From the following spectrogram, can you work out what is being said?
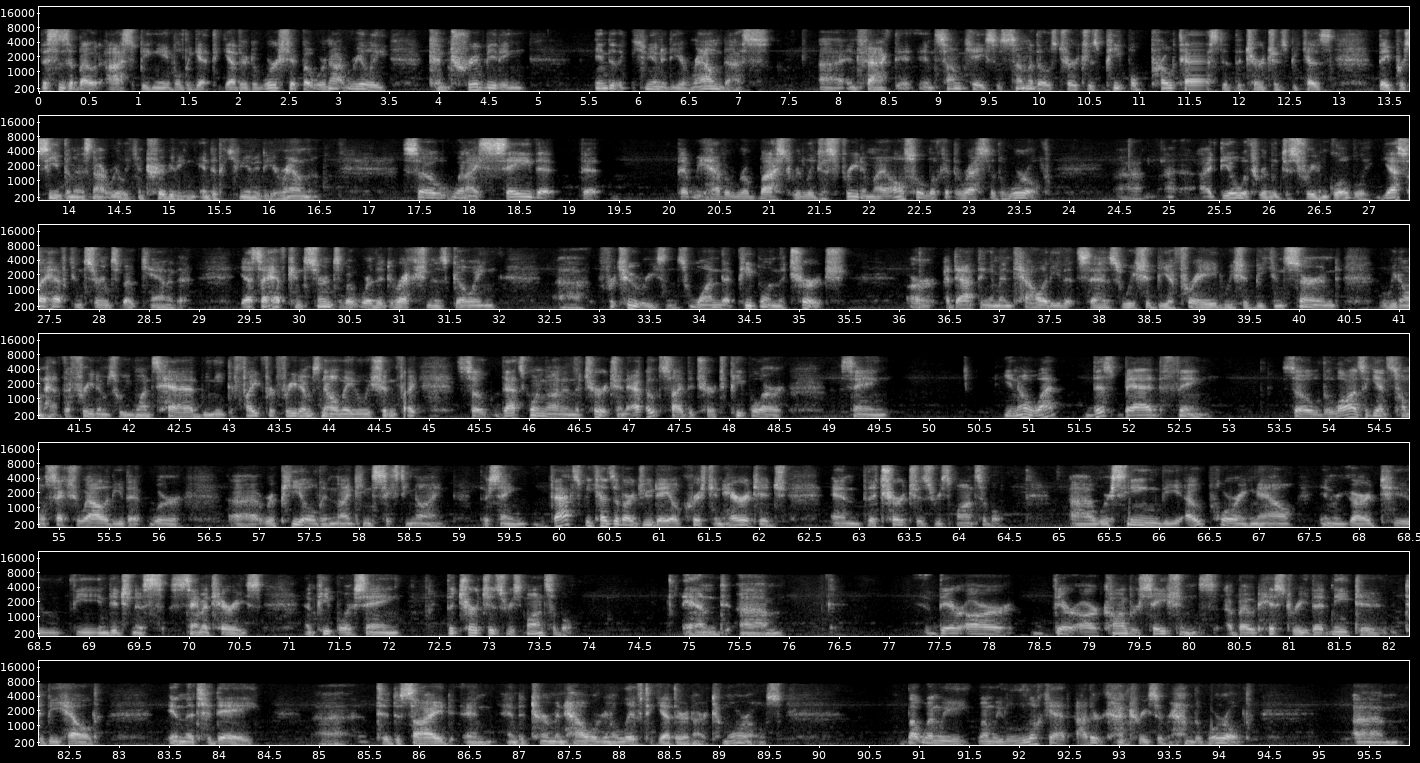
This is about us being able to get together to worship, but we're not really contributing into the community around us uh, in fact, in some cases, some of those churches, people protested the churches because they perceived them as not really contributing into the community around them. So when I say that that that we have a robust religious freedom, I also look at the rest of the world. Um, I, I deal with religious freedom globally. Yes, I have concerns about Canada. Yes, I have concerns about where the direction is going uh, for two reasons. One, that people in the church are adapting a mentality that says we should be afraid, we should be concerned, we don't have the freedoms we once had, we need to fight for freedoms. No, maybe we shouldn't fight. So that's going on in the church. And outside the church, people are saying, you know what? This bad thing. So the laws against homosexuality that were uh, repealed in 1969, they're saying that's because of our Judeo Christian heritage and the church is responsible. Uh, we're seeing the outpouring now in regard to the indigenous cemeteries, and people are saying the church is responsible. And um, there are there are conversations about history that need to to be held in the today uh, to decide and and determine how we're going to live together in our tomorrows. But when we when we look at other countries around the world, um,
